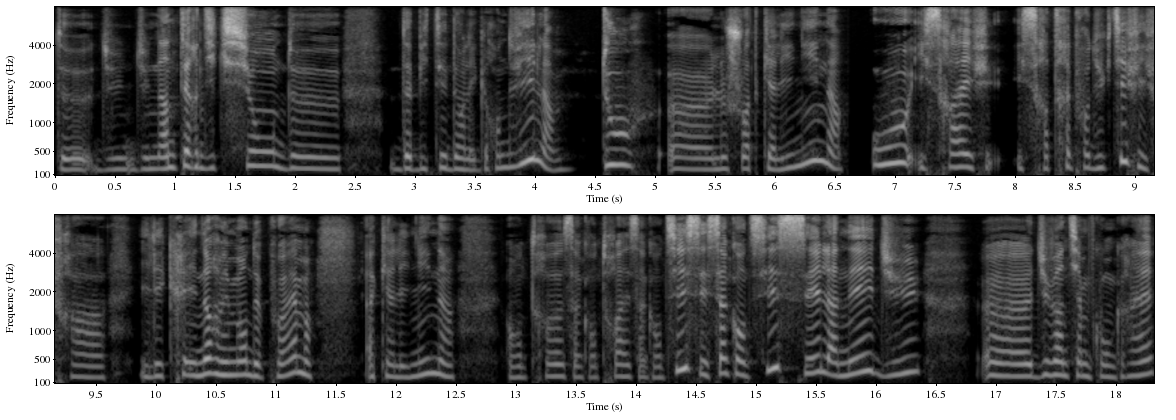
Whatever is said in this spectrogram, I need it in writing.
d'une interdiction d'habiter dans les grandes villes, d'où euh, le choix de Kalinine, où il sera, il sera très productif, il, fera, il écrit énormément de poèmes à Kalinine entre 53 et 56, et 56 c'est l'année du, euh, du 20e congrès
